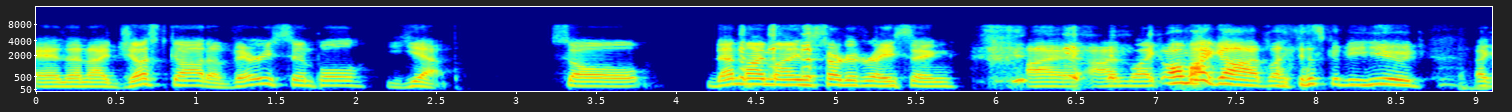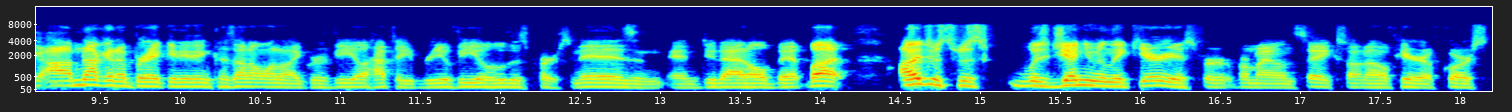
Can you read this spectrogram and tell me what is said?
And then I just got a very simple yep. So then my mind started racing. I I'm like, oh my god, like this could be huge. Like I'm not gonna break anything because I don't want to like reveal, have to reveal who this person is and and do that whole bit. But I just was was genuinely curious for for my own sake. So now here, of course,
